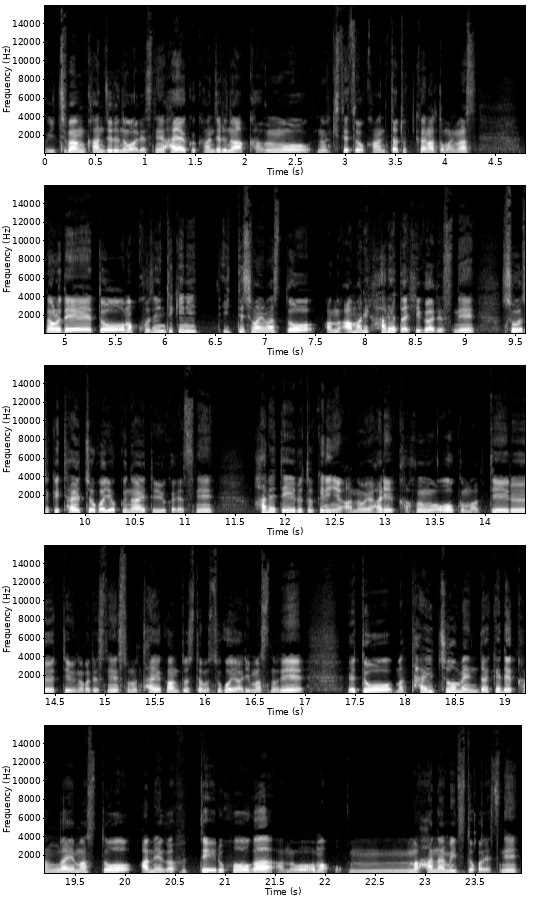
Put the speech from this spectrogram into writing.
一番感じるのはですね早く感じるのは花粉をの季節を感じた時かなと思います。なので、えっとまあ、個人的に言ってしまいますとあのあまり晴れた日がですね正直体調が良くないというかですね晴れている時にあのやはり花粉は多く舞っているっていうのがですねその体感としてもすごいありますので、えっとまあ、体調面だけで考えますと雨が降っている方があの、まあうんまあ、鼻水とかですね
